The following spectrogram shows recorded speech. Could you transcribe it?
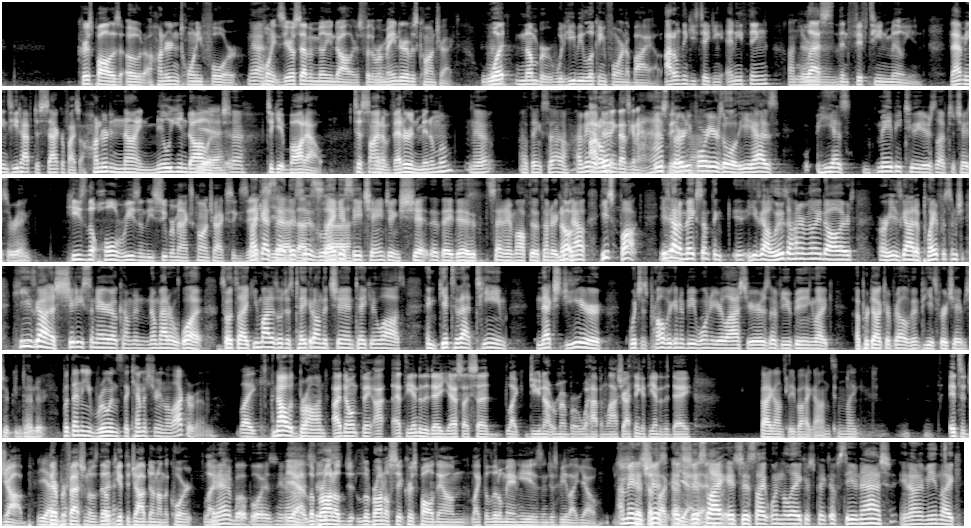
Chris Paul is owed 124.07 yeah million dollars for the Yeah. remainder of his contract. What number would he be looking for in a buyout? I don't think he's taking anything Under less than 15 million. That means he'd have to sacrifice 109 million dollars yeah to get bought out to sign Yeah. a veteran minimum. Yeah, I think so. I mean, I don't think that's gonna happen. he's 34 years old. He has he has maybe two years left to chase a ring. He's the whole reason these supermax contracts exist. Like I said, Yeah, this is that's, uh, legacy changing shit that they did, sending him off to the Thunder. No. Now he's fucked. He's Yeah. got to make something. He's got to lose 100 million dollars, or he's got to play for some. Sh- he's got a shitty scenario coming, no matter what. So it's like you might as well just take it on the chin, take your loss, and get to that team next year, which is probably going to be one of your last years of you being like a productive, relevant piece for a championship contender. But then he ruins the chemistry in the locker room. Like Not with Bron. I don't think I, at the end of the day, yes, I said like, do you not remember what happened last year? I think at the end of the day, bygones be bygones, and like it's a job. Yeah. they're professionals. They'll But- get the job done on the court. Like, Banana boat boys. You know, yeah, LeBron will just- j- LeBron will sit Chris Paul down like the little man he is, and just be like, "Yo, I mean, it's just fuck it's Yeah, just yeah. like it's just like when the Lakers picked up Steve Nash. You know what I mean? Like,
